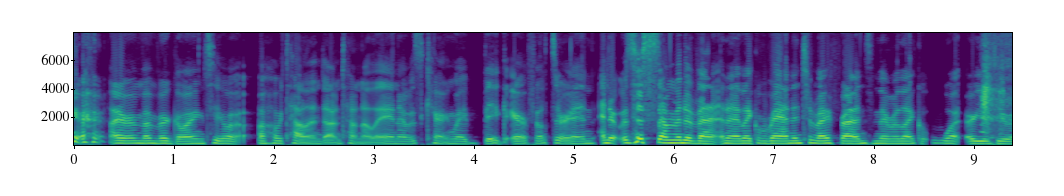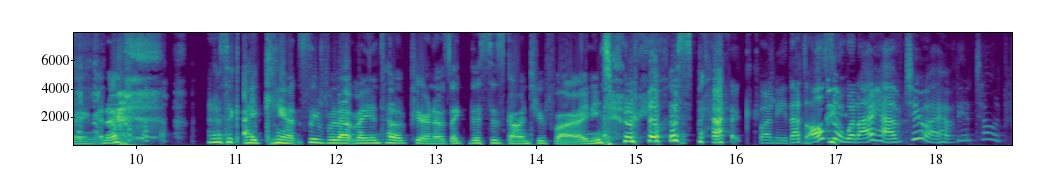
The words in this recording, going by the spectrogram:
where I remember going to a, a, hotel in downtown LA and I was carrying my big air filter in and it was a summit event and I like ran into my friends and they were like, "What are you doing?" And I And I was like, I can't sleep without my IntelliPure. And I was like, this has gone too far. I need to reel this back. Funny. That's also what I have too. I have the IntelliPure.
